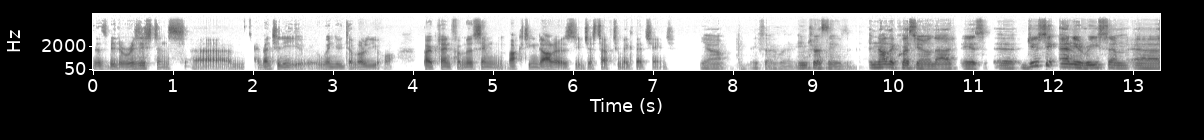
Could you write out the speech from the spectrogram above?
there's been a resistance. Um, eventually, you, when you double your pipeline from the same marketing dollars, you just have to make that change. Yeah, exactly. Interesting. Another question on that is: uh, Do you see any reason uh,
